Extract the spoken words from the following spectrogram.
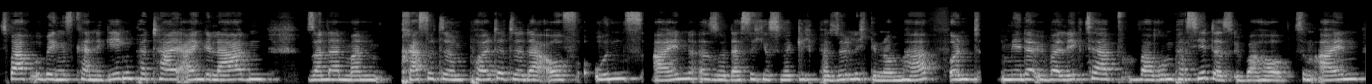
Es war auch übrigens keine Gegenpartei eingeladen, sondern man prasselte und polterte da auf uns ein, so dass ich es wirklich persönlich genommen habe. Und mir da überlegt habe, warum passiert das überhaupt? Zum einen,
